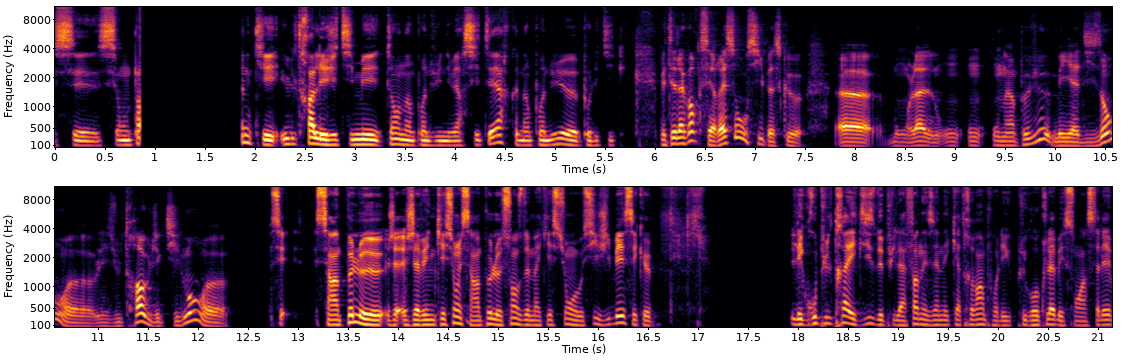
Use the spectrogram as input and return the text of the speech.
c'est on parle qui est ultra légitimé tant d'un point de vue universitaire que d'un point de vue, politique. Mais tu es d'accord que c'est récent aussi parce que, bon là on est un peu vieux, mais il y a 10 ans, les ultras objectivement, C'est c'est un peu le j'avais une question et c'est un peu le sens de ma question aussi JB, c'est que les groupes ultras existent depuis la fin des années 80 pour les plus gros clubs et sont installés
